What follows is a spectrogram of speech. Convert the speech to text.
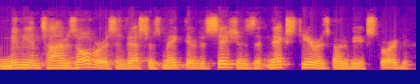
a million times over as investors make their decisions that next year is going to be extraordinary.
